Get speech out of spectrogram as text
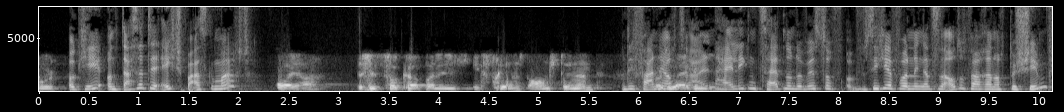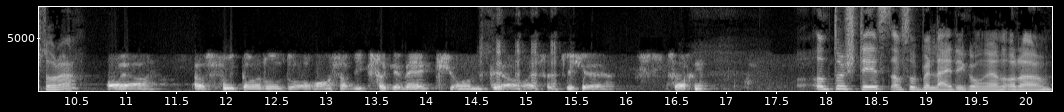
cool. Okay, und das hat dir echt Spaß gemacht? Aber ja, das ist so körperlich extremst anstrengend. Und die fahren ja auch zu allen heiligen Zeiten und du wirst doch sicher von den ganzen Autofahrern auch beschimpft, oder? Oh ja, als Fulltadel, du oranger Wichser, geh weg und ja, solche Sachen. Und du stehst auf so Beleidigungen, oder?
